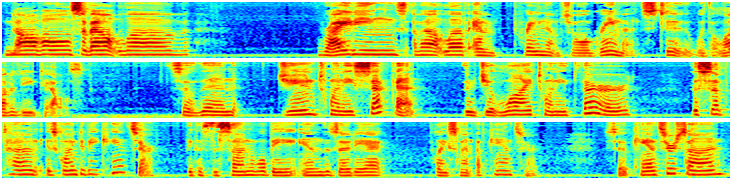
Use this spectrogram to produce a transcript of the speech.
Novels about love, writings about love, and prenuptial agreements, too, with a lot of details. So then, June 22nd through July 23rd, the subtone is going to be Cancer because the sun will be in the zodiac placement of Cancer. So, Cancer Sun,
